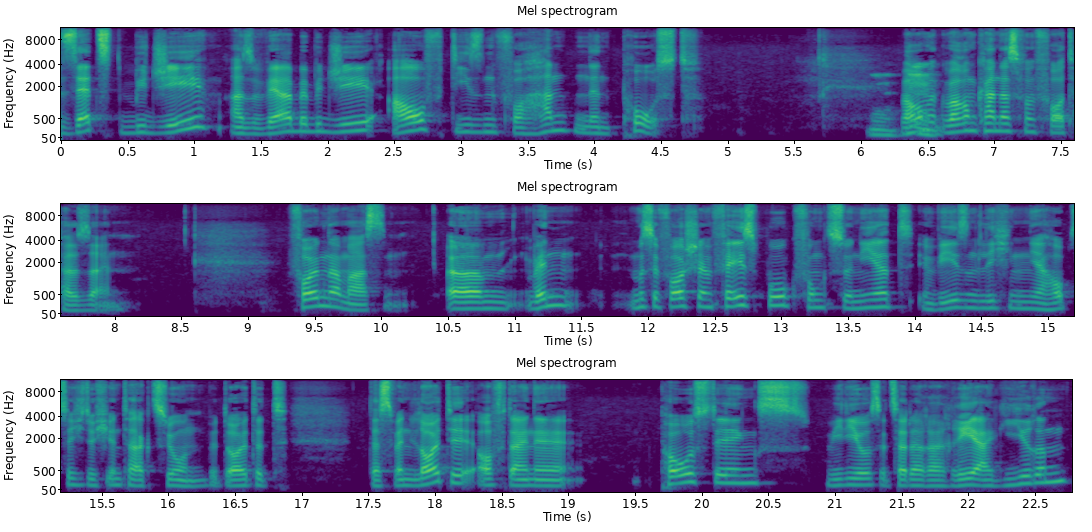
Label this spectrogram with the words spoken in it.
setzt Budget, also Werbebudget, auf diesen vorhandenen Post. Mhm. Warum, warum kann das von Vorteil sein? Folgendermaßen, ähm, wenn muss dir vorstellen, Facebook funktioniert im Wesentlichen ja hauptsächlich durch Interaktion. Bedeutet, dass wenn Leute auf deine Postings, Videos etc. reagieren,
